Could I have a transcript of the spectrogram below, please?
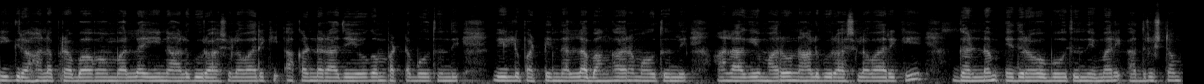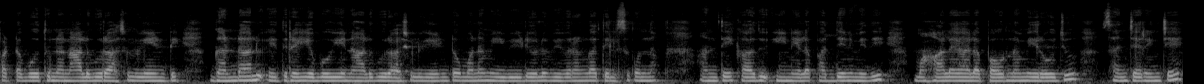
ఈ గ్రహణ ప్రభావం వల్ల ఈ నాలుగు రాశుల వారికి అఖండ రాజయోగం పట్టబోతుంది. వీళ్ళు పట్టిందల్లా బంగారం అవుతుంది. అలాగే మరో నాలుగు రాశుల వారికి గండం ఎదురవబోతుంది. మరి అదృష్టం పట్టబోతున్న నాలుగు రాశులు ఏంటి? గండాలు ఎదురయ్యబోయే నాలుగు రాశులు ఏంటో మనం ఈ వీడియోలో వివరంగా తెలుసుకుందాం. అంతేకాదు ఈ నెల పద్దెనిమిది మహాలయాల పౌర్ణమి రోజు సంచరించే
